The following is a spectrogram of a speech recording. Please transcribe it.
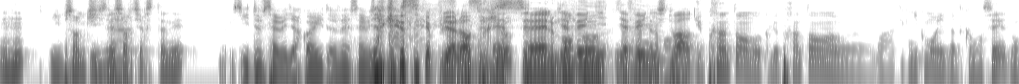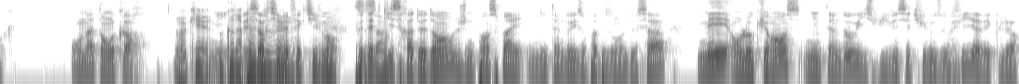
Il me semble Qui qu'ils devait a- sortir cette année. devaient- ça veut dire quoi? Il devait, ça veut dire que c'est plus à l'ordre du jour? Il y avait beau. une, il y Ça avait serait une tellement histoire beau. du printemps, donc le printemps, euh, bah, techniquement, il vient de commencer, donc on attend encore. Ok, Mais donc il on devait pas sortir effectivement. Peut-être qu'il sera dedans. Je ne pense pas. Nintendo, ils n'ont pas besoin de ça. Mais en l'occurrence, Nintendo, ils suivaient cette philosophie avec leur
